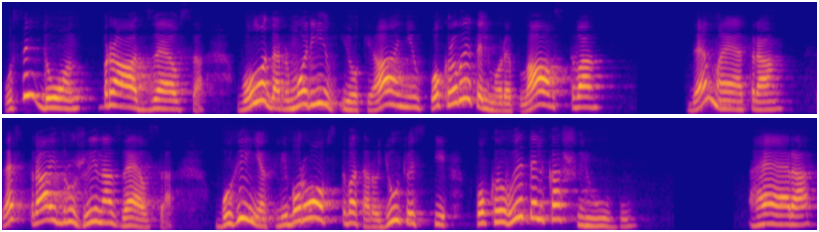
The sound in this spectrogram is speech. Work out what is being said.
Посейдон, брат Зевса, володар морів і океанів, покровитель мореплавства, Деметра, сестра й дружина Зевса, богиня хліборобства та родючості, покровителька шлюбу. Гера,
